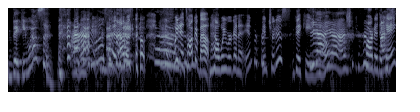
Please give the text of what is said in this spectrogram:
Vicki Wilson. all right. Wilson. I was, we didn't talk about how we were going to in, introduce Vicki. you yeah, know? yeah. She's part of the I'm gang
